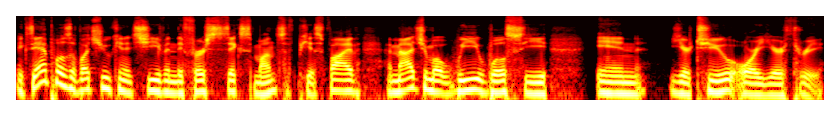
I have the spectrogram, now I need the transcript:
examples of what you can achieve in the first six months of PS5, imagine what we will see in year two or year three.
